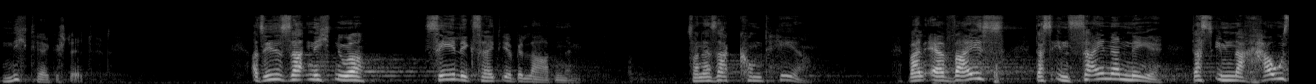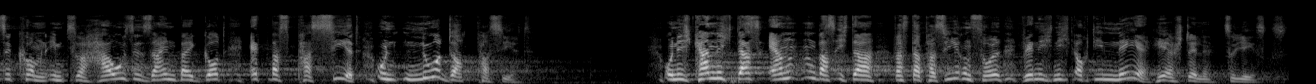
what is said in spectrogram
nicht hergestellt wird. Also Jesus sagt nicht nur, selig seid ihr Beladenen, sondern er sagt, kommt her. Weil er weiß, dass in seiner Nähe, dass ihm nach Hause kommen, ihm zu Hause sein bei Gott etwas passiert und nur dort passiert. Und ich kann nicht das ernten, was ich da, was da passieren soll, wenn ich nicht auch die Nähe herstelle zu Jesus.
